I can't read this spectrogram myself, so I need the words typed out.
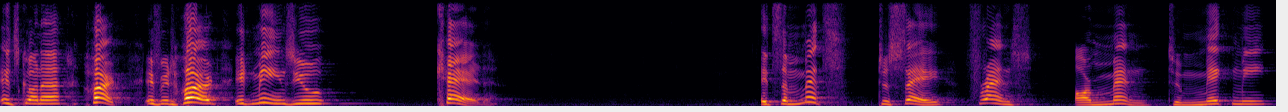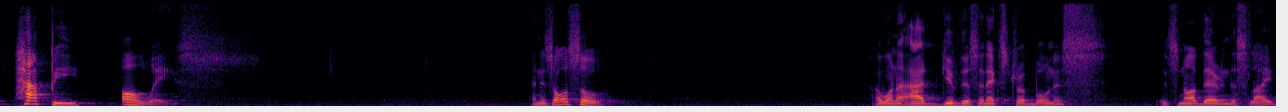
it's gonna hurt. If it hurt, it means you cared. It's a myth to say friends are meant to make me happy always. And it's also I want to add, give this an extra bonus. It's not there in the slide.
